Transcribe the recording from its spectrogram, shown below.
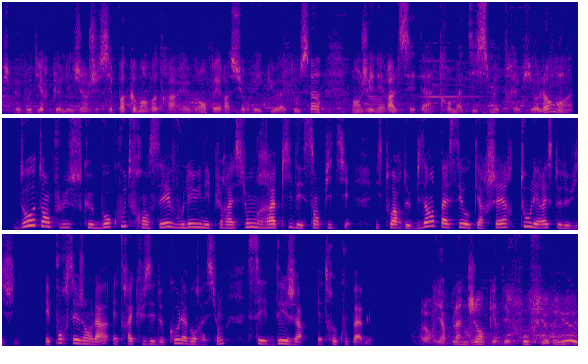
Je peux vous dire que les gens, je ne sais pas comment votre arrière-grand-père a survécu à tout ça. En général, c'est un traumatisme très violent. Hein. D'autant plus que beaucoup de Français voulaient une épuration rapide et sans pitié, histoire de bien passer au Karcher tous les restes de Vichy. Et pour ces gens-là, être accusé de collaboration, c'est déjà être coupable. Alors il y a plein de gens qui étaient fous furieux,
